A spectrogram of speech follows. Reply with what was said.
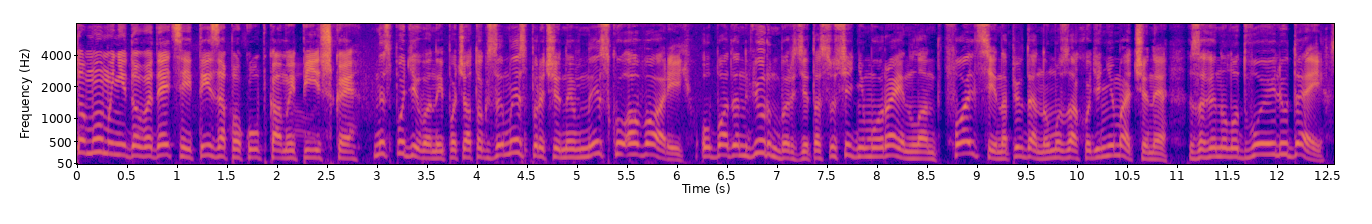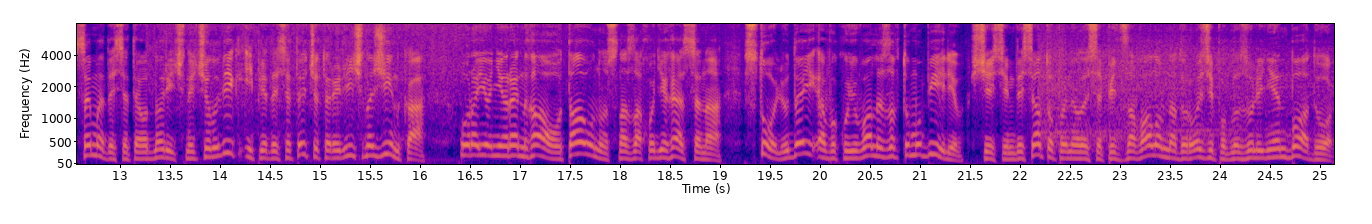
Тому мені доведеться йти за покупками пішки. Несподіваний початок зими спричинив низку аварій. У Баден-Вюрнберзі та сусідньому Рейнланд-Пфальці на південному заході Німеччини загинуло двоє людей: 71-річний чоловік і 54-річна жінка. У районі Ренгау Таунус на заході Гессена 100 людей евакуювали з автомобілів. Ще 70 опинилися під завалом на дорозі поблизу Лінієнбаду.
